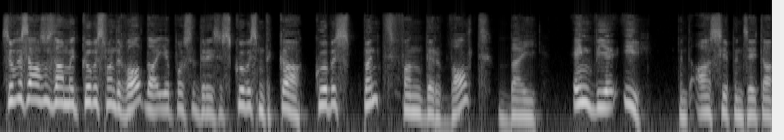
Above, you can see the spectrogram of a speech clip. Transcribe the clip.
So gesels ons dan met Kobus van der Walt, daai e-posadres is kobus met 'n k, kobus.vanderwalt by nwu.ac.za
